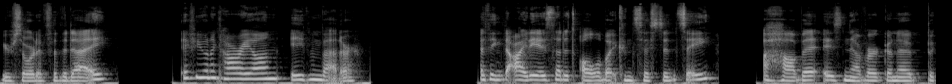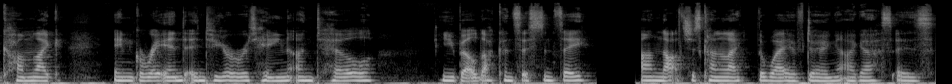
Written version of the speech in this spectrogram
you're sorted for the day. If you want to carry on, even better. I think the idea is that it's all about consistency. A habit is never going to become like ingrained into your routine until you build that consistency. And that's just kind of like the way of doing it, I guess, is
